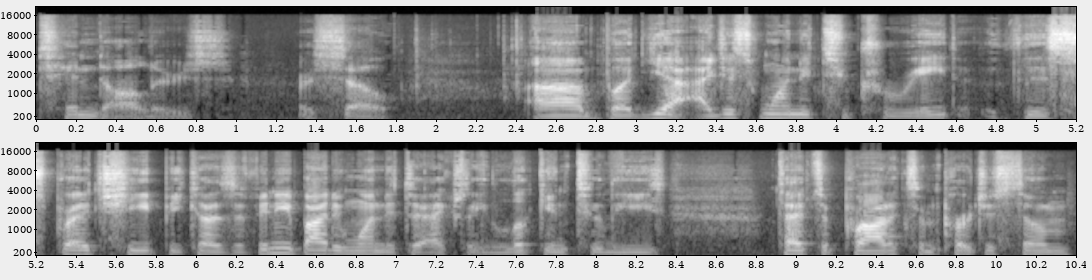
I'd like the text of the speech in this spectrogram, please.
$10 or so uh, but yeah, I just wanted to create this spreadsheet because if anybody wanted to actually look into these types of products and purchase them,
